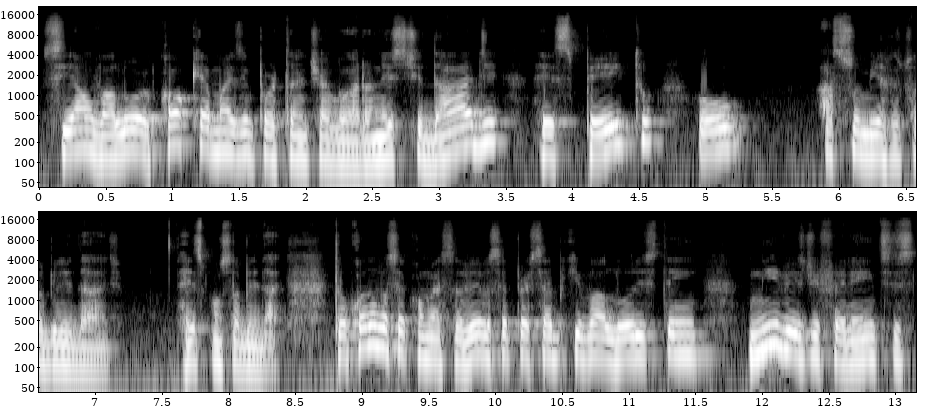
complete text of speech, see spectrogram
Se é um valor, qual que é mais importante agora? Honestidade, respeito ou assumir a responsabilidade? Responsabilidade. Então, quando você começa a ver, você percebe que valores têm níveis diferentes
